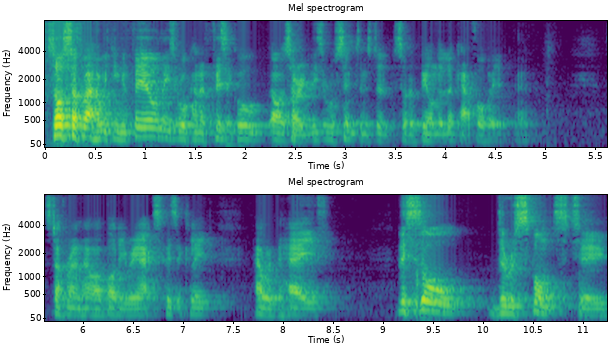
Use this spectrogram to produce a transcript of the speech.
So lots of stuff about how we think and feel. These are all kind of physical, oh, sorry, these are all symptoms to sort of be on the lookout for. But, you know, stuff around how our body reacts physically, how we behave. This is all the response to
